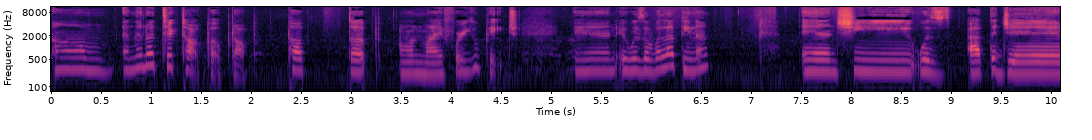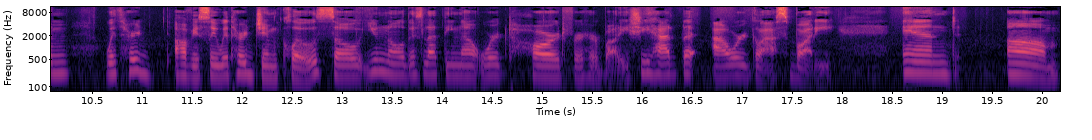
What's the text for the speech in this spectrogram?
um and then a tiktok popped up popped up on my For You page. And it was of a Latina. And she was at the gym with her, obviously, with her gym clothes. So, you know, this Latina worked hard for her body. She had the hourglass body. And, um,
